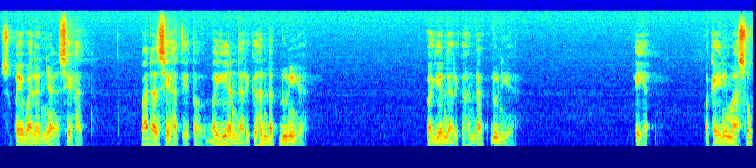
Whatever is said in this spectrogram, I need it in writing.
Supaya badannya sehat. Badan sehat itu bagian dari kehendak dunia. Bagian dari kehendak dunia. Iya. Maka ini masuk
